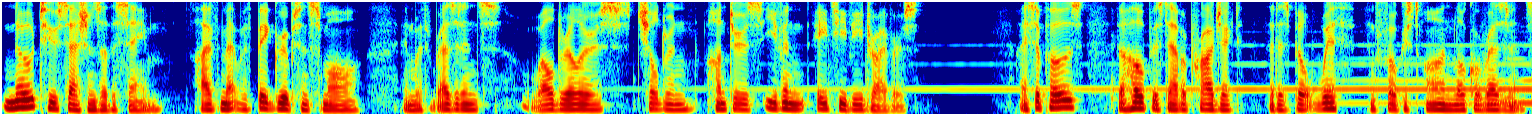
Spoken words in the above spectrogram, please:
no two sessions are the same. I've met with big groups and small, and with residents, well drillers, children, hunters, even ATV drivers. I suppose the hope is to have a project that is built with and focused on local residents,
